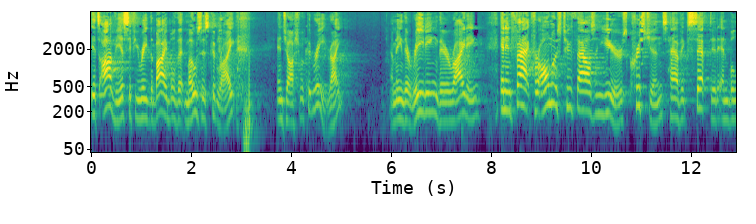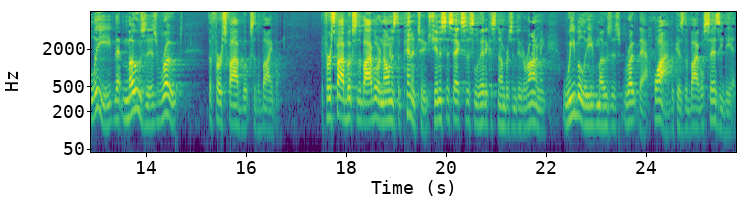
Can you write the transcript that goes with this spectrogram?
it's obvious if you read the Bible that Moses could write and Joshua could read, right? I mean, they're reading, they're writing. And in fact, for almost 2,000 years, Christians have accepted and believed that Moses wrote the first five books of the Bible. The first five books of the Bible are known as the Pentateuch Genesis, Exodus, Leviticus, Numbers, and Deuteronomy. We believe Moses wrote that. Why? Because the Bible says he did.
